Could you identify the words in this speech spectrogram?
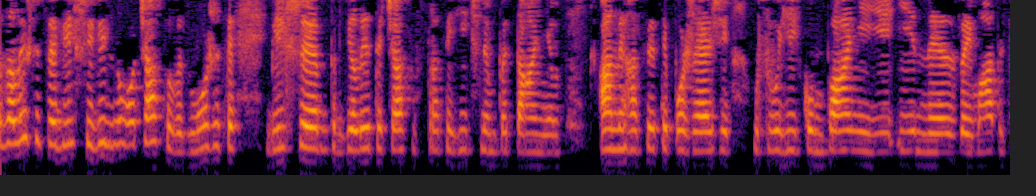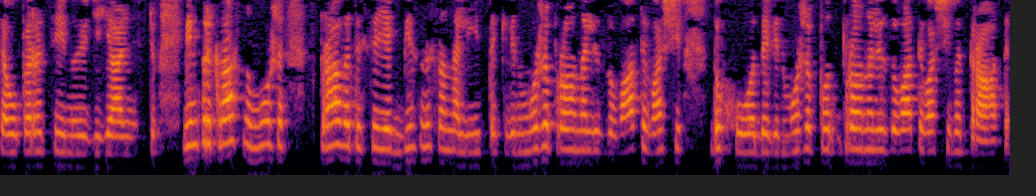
залишиться більше вільного часу, ви зможете більше приділити часу стратегічним питанням, а не гасити пожежі у своїй компанії і не займатися операційною діяльністю. Він прекрасно може справитися як бізнес-аналітик, він може проаналізувати ваші доходи, він може проаналізувати ваші витрати.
